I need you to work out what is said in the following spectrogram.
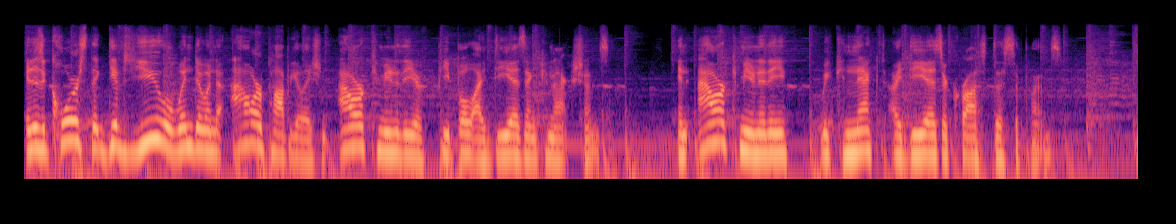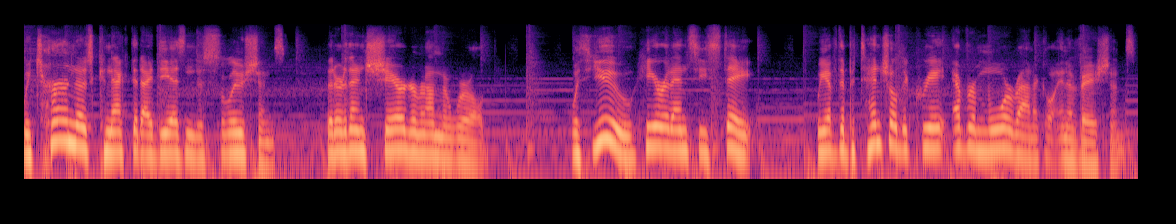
It is a course that gives you a window into our population, our community of people, ideas, and connections. In our community, we connect ideas across disciplines. We turn those connected ideas into solutions that are then shared around the world. With you here at NC State, we have the potential to create ever more radical innovations,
